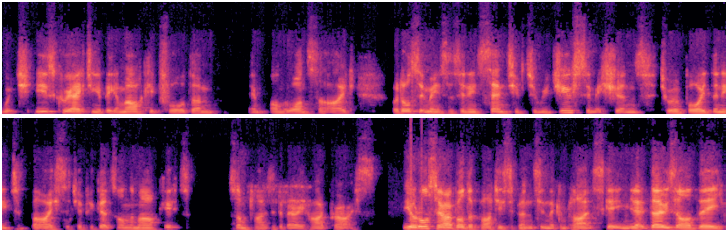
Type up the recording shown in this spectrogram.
which is creating a bigger market for them on the one side, but also it means there's an incentive to reduce emissions to avoid the need to buy certificates on the market, sometimes at a very high price. You'll also have other participants in the compliance scheme. You know, those are the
